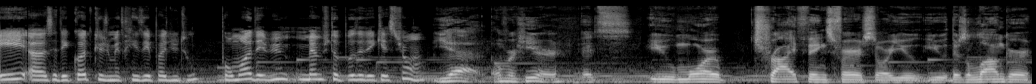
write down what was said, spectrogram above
Et euh, c'est des codes que je maîtrisais pas du tout. Pour moi au début, même je te posais des questions. hein. Yeah, over here it's you more try things first, or you you there's a longer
